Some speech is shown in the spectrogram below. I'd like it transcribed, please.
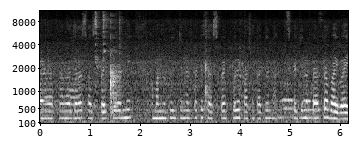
আমার আপনারা যারা সাবস্ক্রাইব করেননি, আমার নতুন চ্যানেলটাকে সাবস্ক্রাইব করে পাশে থাকবেন আজকের জন্য টাটা বাই বাই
